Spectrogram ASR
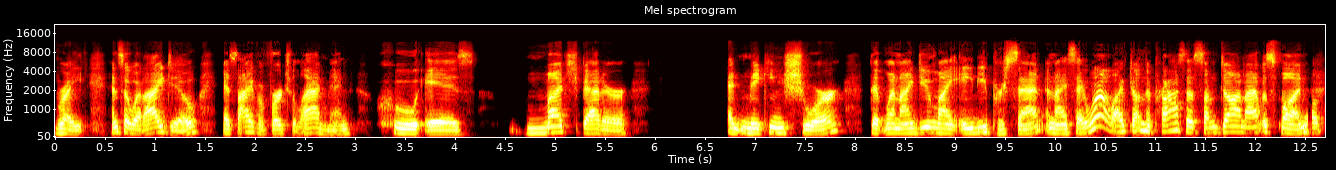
Right. And so what I do is I have a virtual admin who is much better at making sure that when I do my 80% and I say, well, I've done the process, I'm done, that was fun, yep.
